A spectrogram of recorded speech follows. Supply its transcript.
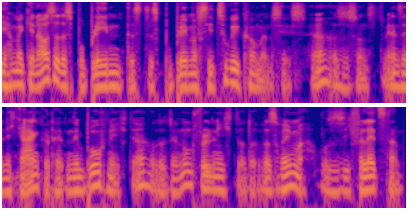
die haben ja genauso das Problem, dass das Problem auf sie zugekommen ist. Ja? Also sonst wären sie nicht krank oder hätten den Bruch nicht ja? oder den Unfall nicht oder was auch immer, wo sie sich verletzt haben.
